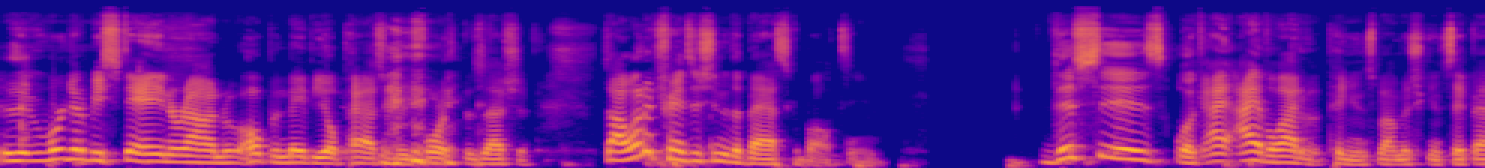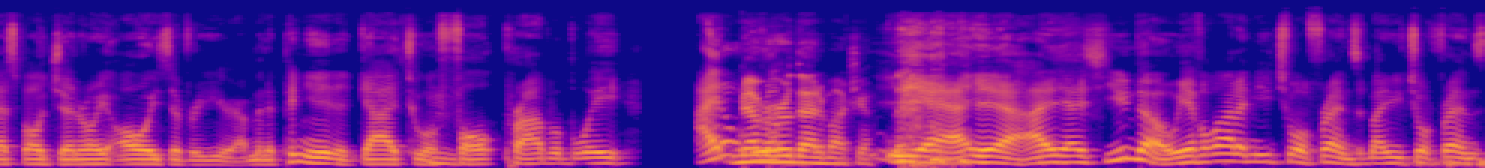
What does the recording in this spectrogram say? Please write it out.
We're gonna be standing around hoping maybe you'll pass every fourth possession. So I want to transition to the basketball team. This is look, I, I have a lot of opinions about Michigan State basketball generally, always every year. I'm an opinionated guy to a Hmm. fault, probably. I don't Never really- heard that about you. yeah, yeah. I, as you know, we have a lot of mutual friends, and my mutual friends,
